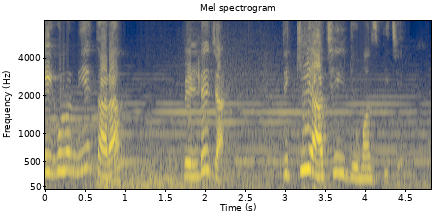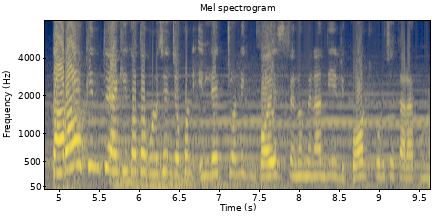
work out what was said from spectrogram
এইগুলো নিয়ে তারা ফিল্ডে যান যে কি আছে এই ডুমাস বিচে। তারাও কিন্তু একই কথা বলেছেন, যখন ইলেকট্রনিক ভয়েস ফেনোমেনা দিয়ে রেকর্ড করেছে, তারা কোনো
